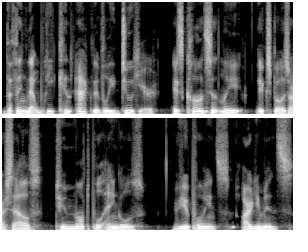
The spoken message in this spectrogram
The thing that we can actively do here is constantly expose ourselves to multiple angles, viewpoints, arguments,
